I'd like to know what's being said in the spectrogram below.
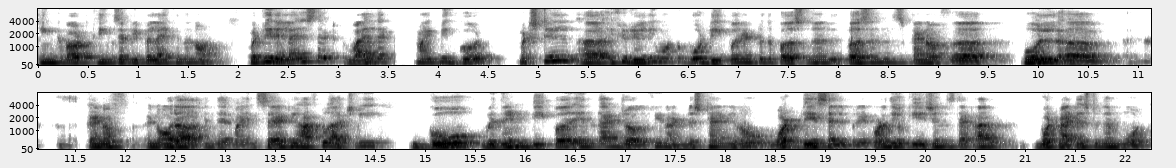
think about things that people like in the north but we realized that while that might be good but still uh, if you really want to go deeper into the personal person's kind of uh, whole uh, kind of an aura in their mindset you have to actually go within deeper in that geography and understand you know what they celebrate what are the occasions that are what matters to them more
